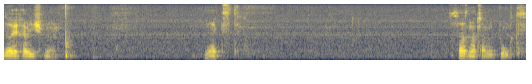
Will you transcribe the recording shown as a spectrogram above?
Dojechaliśmy. Next. Zaznaczamy punkt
